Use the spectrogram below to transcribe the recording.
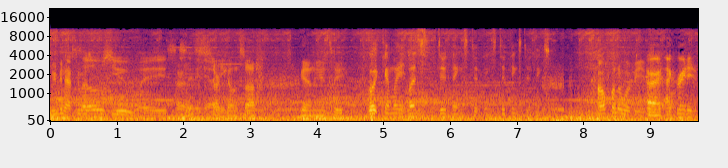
We even have to Close you ways. Start killing stuff. Get an antsy. But can we? Let's do things. Do things. Do things. Do things. How fun it would be. All right, I created,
